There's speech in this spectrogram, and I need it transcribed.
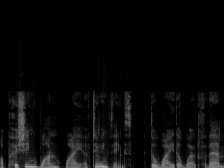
are pushing one way of doing things, the way that worked for them.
